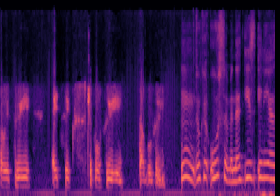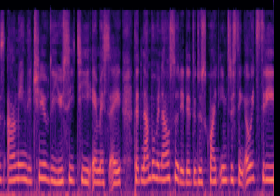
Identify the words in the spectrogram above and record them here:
083 86 333 Mm, okay, awesome. And that is Ilyaas Amien, the chair of the UCT MSA. That number when I also read it, it was quite interesting. 083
